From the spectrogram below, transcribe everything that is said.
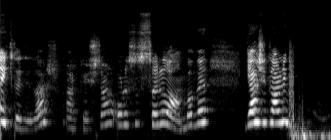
ne eklediler arkadaşlar? Orası sarı lamba ve gerçekten güzel oldu.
